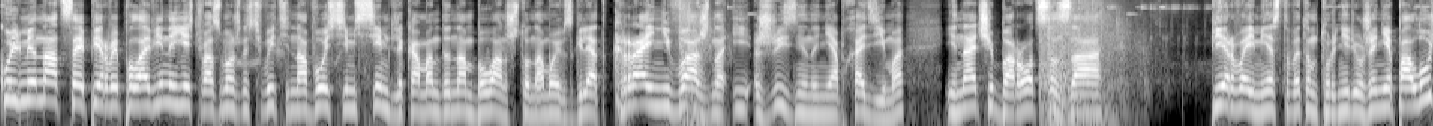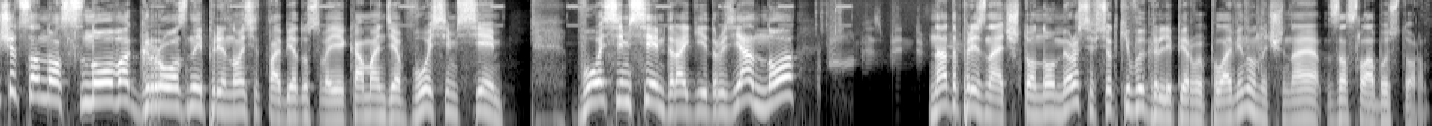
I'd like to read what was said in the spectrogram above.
Кульминация первой половины. Есть возможность выйти на 8-7 для команды Number One, что, на мой взгляд, крайне важно и жизненно необходимо. Иначе бороться за первое место в этом турнире уже не получится, но снова Грозный приносит победу своей команде 8-7. 8-7, дорогие друзья, но надо признать, что No Mercy все-таки выиграли первую половину, начиная за слабую сторону.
